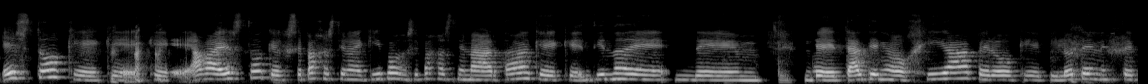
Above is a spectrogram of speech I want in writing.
esto, que, haga esto, que sepa gestionar equipo, que sepa gestionar tal, que, entienda de, de, tal tecnología, pero que pilote en este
